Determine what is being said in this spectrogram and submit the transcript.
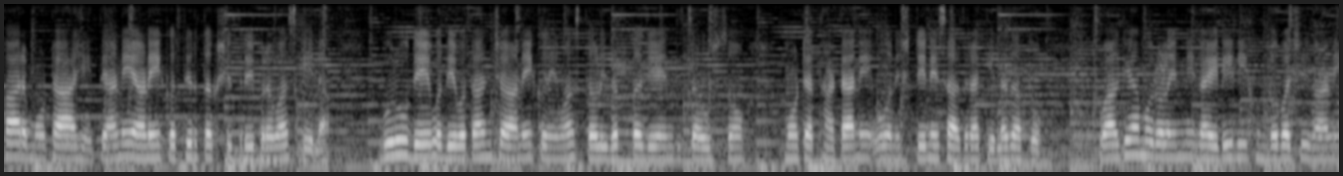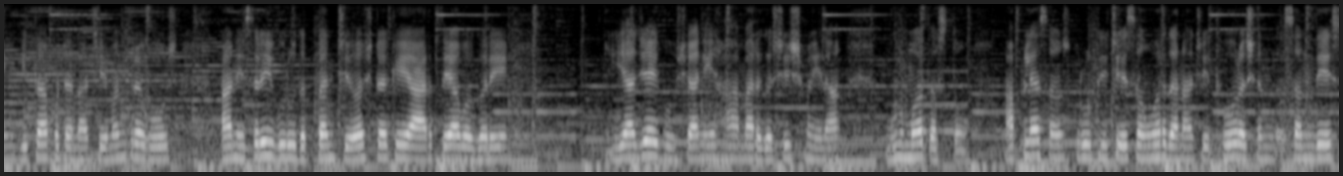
फार मोठा आहे. त्याने अनेक तीर्थक्षेत्री प्रवास केला. गुरुदेव देवतांच्या अनेक निवासस्थळी दत्त जयंतीचा उत्सव मोठ्या थाटाने व निष्ठेने साजरा केला जातो. वाघ्या मुरळींनी गायलेली खंडोबाची गाणी गीतापठणाचे मंत्रघोष आणि श्री गुरु दत्तांची अष्टके आरत्या वगैरे या जय घोषाने हा मार्गशीर्ष महिना घुमत असतो. आपल्या संस्कृतीचे संवर्धनाचे थोर संदेश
